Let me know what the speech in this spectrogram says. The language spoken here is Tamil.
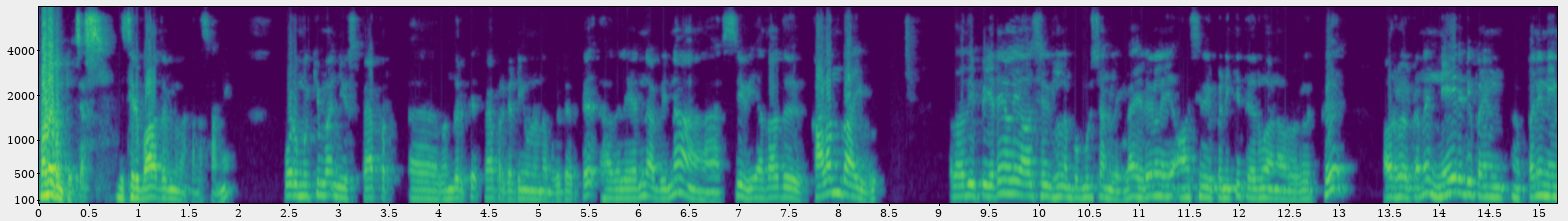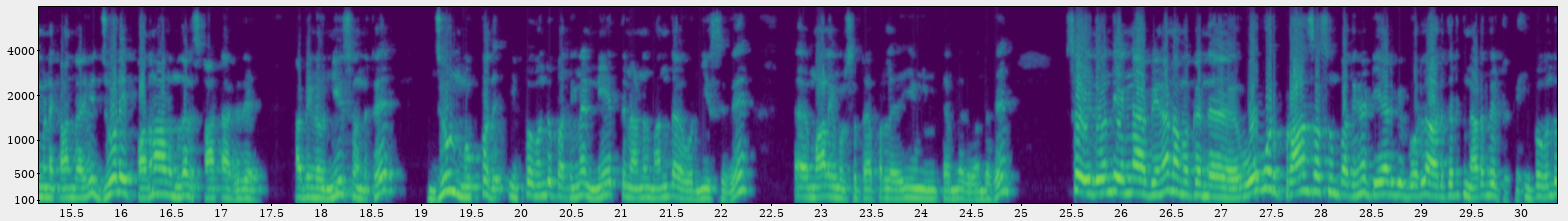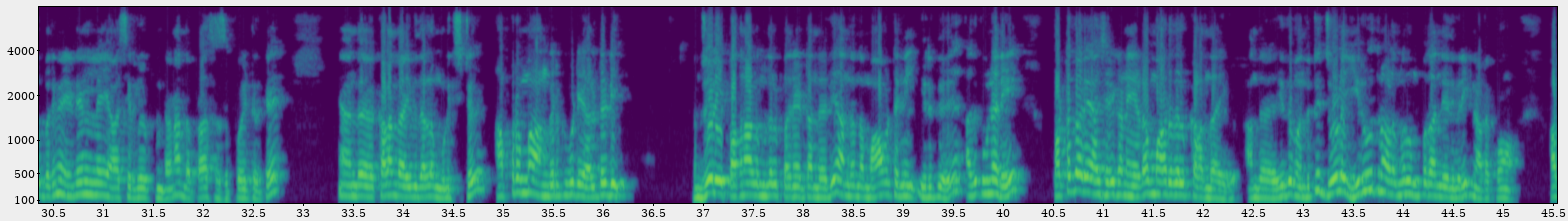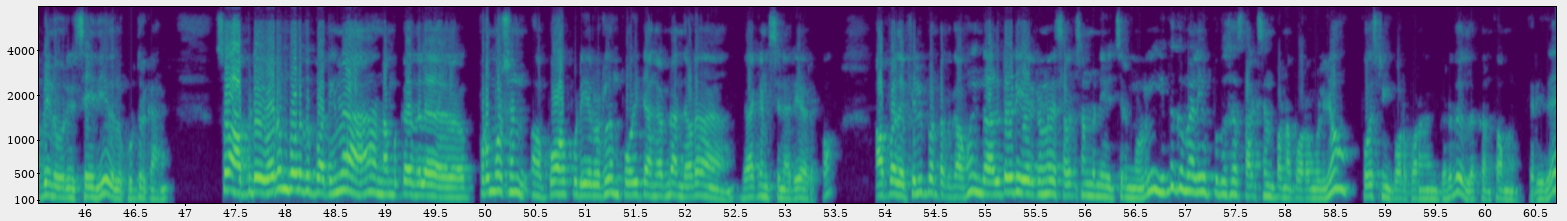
வணக்கம் டீச்சர்ஸ் ஸ்ரீ பாலதமிழ் கந்தசாமி. ஒரு முக்கியமான நியூஸ் பேப்பர் வந்திருக்கு. பேப்பர் கட்டிங் ஒன்று நம்மகிட்ட இருக்கு. அதில் என்ன அப்படின்னா சிவி அதாவது கலந்தாய்வு. அதாவது இப்போ இடைநிலை ஆசிரியர்கள் நம்ம முடிச்சாங்க இல்லைங்களா? இடைநிலை ஆசிரியர் பணிக்கு தேர்வானவர்களுக்கு அவர்களுக்கான நேரடி பணி பணி நியமன கலந்தாய்வு ஜூலை பதினாலு முதல் ஸ்டார்ட் ஆகுது அப்படிங்கிற ஒரு நியூஸ் வந்துட்டு ஜூன் முப்பது. இப்போ வந்து பார்த்தீங்கன்னா நேற்று நான் வந்த ஒரு நியூஸ் இது. மாலை முரசு பேப்பரில் ஈவினிங் டைமில் இது வந்தது. ஸோ இது வந்து என்ன அப்படின்னா நமக்கு அந்த ஒவ்வொரு ப்ராசஸும் பார்த்தீங்கன்னா டிஆர்பி போர்டில் அடுத்தடுத்து நடந்துட்டு இருக்கு இப்போ வந்து பார்த்தீங்கன்னா இடைநிலை ஆசிரியர்களுக்கு உண்டான அந்த ப்ராசஸ் போயிட்டு இருக்கு அந்த கலந்தாய்வு இதெல்லாம் முடிச்சுட்டு அப்புறமா அங்கே இருக்கக்கூடிய ஆல்ரெடி ஜூலை பதினாலு முதல் பதினெட்டாம் தேதி அந்தந்த மாவட்டங்கள் இருக்கு. அதுக்கு முன்னாடி பட்டதாரி ஆசிரியருக்கான இடமாறுதல் கலந்தாய்வு அந்த இது வந்துட்டு ஜூலை இருபத்தி நாலு முதல் முப்பதாம் தேதி வரைக்கும் நடக்கும் அப்படின்ற ஒரு செய்தி இதில் கொடுத்துருக்காங்க. ஸோ அப்படி வரும்பொழுது பார்த்தீங்கன்னா நமக்கு அதில் ப்ரொமோஷன் போகக்கூடியவர்களும் போயிட்டாங்க அப்படின்னா அந்த இடம் வேகன்சி நிறையா இருக்கும். அப்போ அதை ஃபில் பண்ணுறதுக்காகவும் இந்த ஆல்ரெடி ஏற்கனவே செலெக்ஷன் பண்ணி வச்சிருக்கவங்களையும் இதுக்கு மேலேயும் புதுசாக செலெக்ஷன் பண்ண போகிறவங்களையும் போஸ்டிங் போட போகிறாங்கிறது இதில் கன்ஃபார்ம் எனக்கு தெரியுது.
